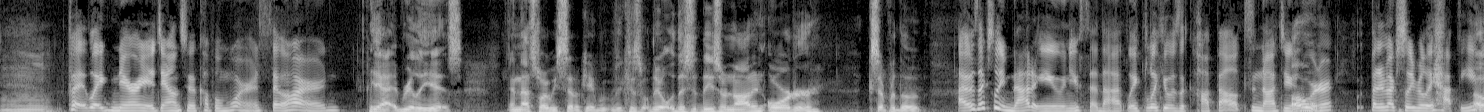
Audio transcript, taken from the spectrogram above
Mm-hmm. But like narrowing it down to a couple more is so hard. Yeah, it really is, and that's why we said okay because the, this, these are not in order, except for the I was actually mad at you when you said that, like like it was a cop out to not do an Oh. order. But I'm actually really happy Okay.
